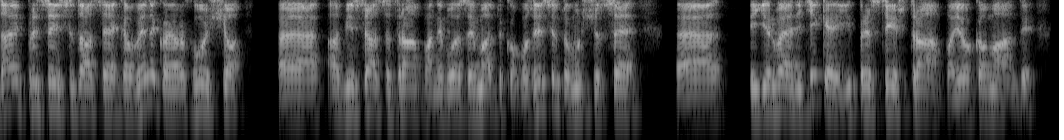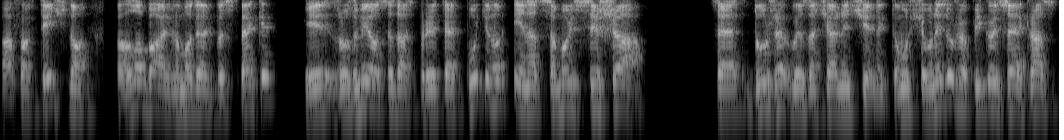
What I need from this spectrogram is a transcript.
Навіть при цій ситуації, яка виникла, я рахую, що адміністрація Трампа не буде займати таку позицію, тому що це е, підірве не тільки престиж Трампа, його команди, а фактично глобальну модель безпеки. І зрозуміло, це дасть пріоритет Путіну і над самою США. Це дуже визначальний чинник, тому що вони дуже опікуються якраз,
